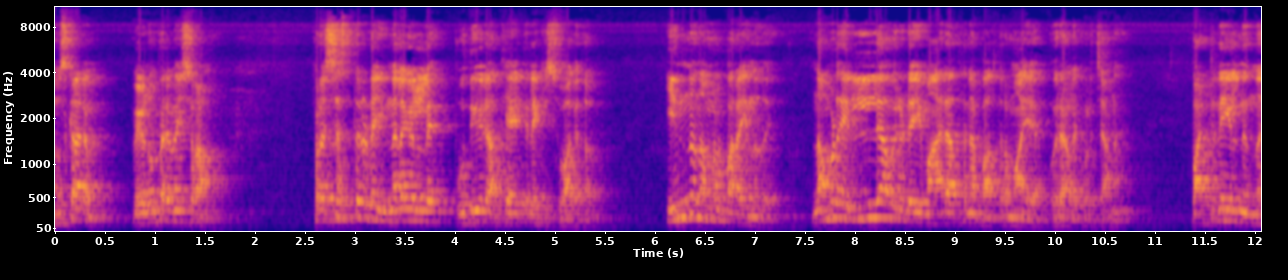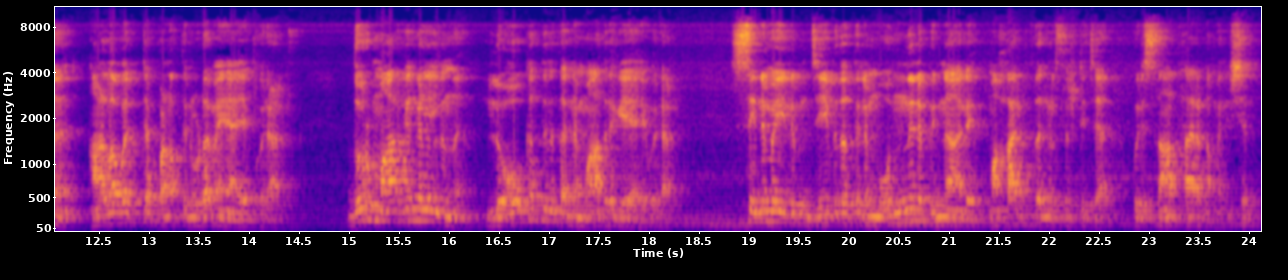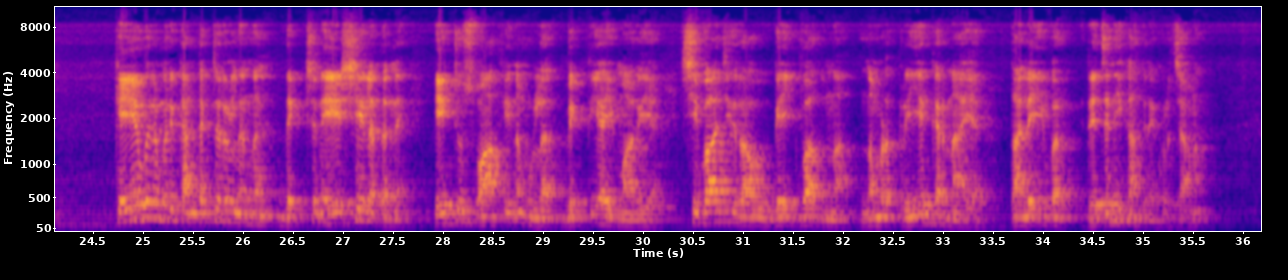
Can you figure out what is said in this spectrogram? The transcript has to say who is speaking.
Speaker 1: നമസ്കാരം. വേണു പരമേശ്വര പ്രശസ്തരുടെ ഇന്നലകളിലെ പുതിയൊരു അധ്യായത്തിലേക്ക് സ്വാഗതം. ഇന്ന് നമ്മൾ പറയുന്നത് നമ്മുടെ എല്ലാവരുടെയും ആരാധനാ പാത്രമായ ഒരാളെ കുറിച്ചാണ് പട്ടിണിയിൽ നിന്ന് അളവറ്റ പണത്തിനുടമയായ ഒരാൾ. ദുർമാർഗങ്ങളിൽ നിന്ന് ലോകത്തിന് തന്നെ മാതൃകയായ ഒരാൾ. സിനിമയിലും ജീവിതത്തിലും ഒന്നിനു പിന്നാലെ മഹാത്ഭുതങ്ങൾ സൃഷ്ടിച്ച ഒരു സാധാരണ മനുഷ്യൻ. കേവലം ഒരു കണ്ടക്ടറിൽ നിന്ന് ദക്ഷിണേഷ്യയിലെ തന്നെ ഏറ്റവും സ്വാധീനമുള്ള വ്യക്തിയായി മാറിയ ശിവാജി റാവു ഗെയ്ക്വാദ് എന്ന നമ്മുടെ പ്രിയങ്കരനായ തലൈവർ രജനീകാന്തിനെ കുറിച്ചാണ്.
